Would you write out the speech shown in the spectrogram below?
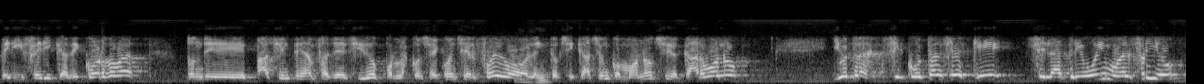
periféricas de Córdoba donde pacientes han fallecido por las consecuencias del fuego la intoxicación con monóxido de carbono y otras circunstancias que se la atribuimos al frío,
